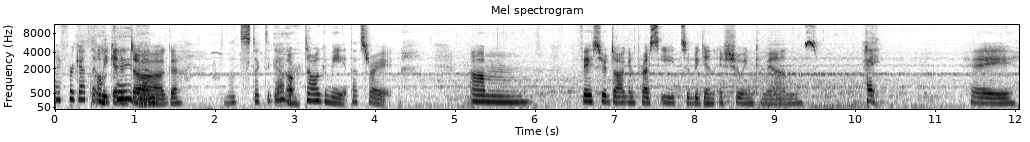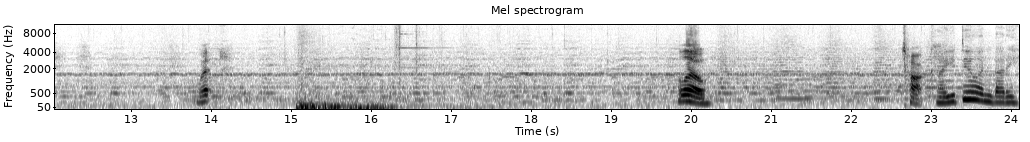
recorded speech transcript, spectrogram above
I forgot that we get a Okay, then. dog. Let's stick together. Oh, together. Dogmeat, that's right. Um, face your dog and press E to begin issuing commands. Hey, Hey. What? Hello. Talk. how you doing, buddy?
